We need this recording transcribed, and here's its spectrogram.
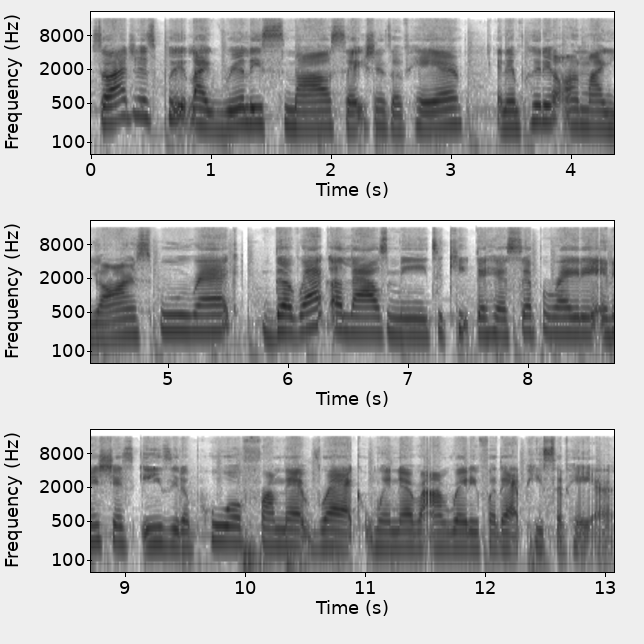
So I just put like really small sections of hair and then put it on my yarn spool rack. The rack allows me to keep the hair separated and it's just easy to pull from that rack whenever I'm ready for that piece of hair.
